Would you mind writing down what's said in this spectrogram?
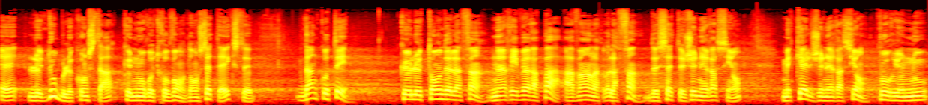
est le double constat que nous retrouvons dans ce texte. D'un côté, que le temps de la fin n'arrivera pas avant la, fin de cette génération, mais quelle génération pourrions-nous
